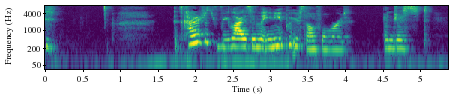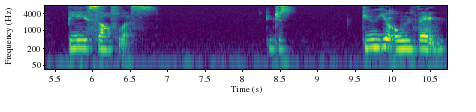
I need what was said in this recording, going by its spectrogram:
it's kind of just realizing that you need to put yourself forward and just be selfless and just do your own thing.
